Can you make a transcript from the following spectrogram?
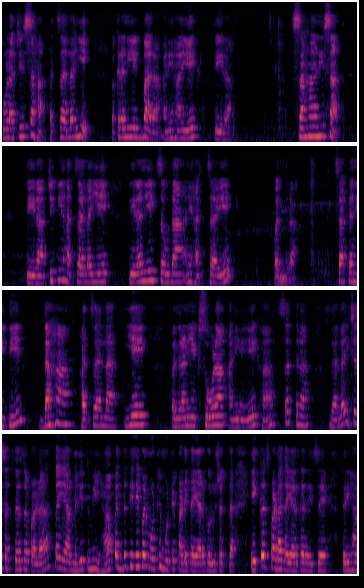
सोळाचे सहा. हातचा आला एक आणि एक बारा. आणि हा एक तेरा. सहा आणि सात. तेराचे तीन हातचा आला एक तेराने एक चौदा. आणि हातचा एक पंधरा. सात आणि तीन दहा. हातचा आला एक पंधराने एक सोळा. आणि एक हा सतरा. झाला एकशे सत्तरचा पाडा तयार म्हणजे तुम्ही ह्या पद्धतीने पण मोठे मोठे पाडे तयार करू शकता. एकच पाडा तयार करायचा आहे तर ह्या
